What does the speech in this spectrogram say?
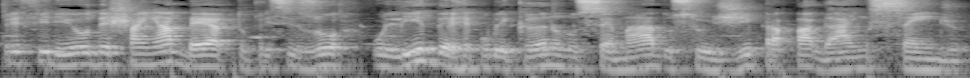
preferiu deixar em aberto. Precisou o líder republicano no Senado surgir para apagar incêndio.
